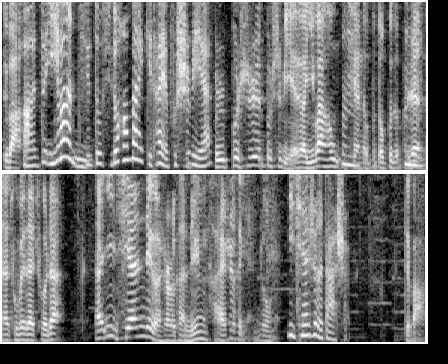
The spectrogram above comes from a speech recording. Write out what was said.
对吧？啊，对，一万几多几多航 bike 它也不识别。不是不识不识别对吧？一万和五千嗯都不、都不怎么认嗯，那除非在车站。但是一千这个事儿肯定还是很严重的，一千是个大事儿。对吧？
